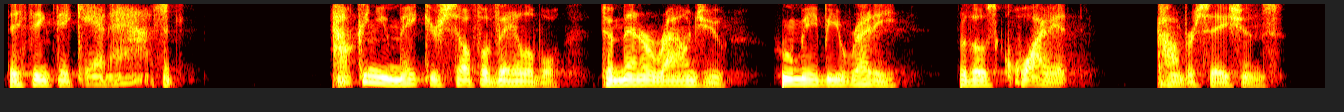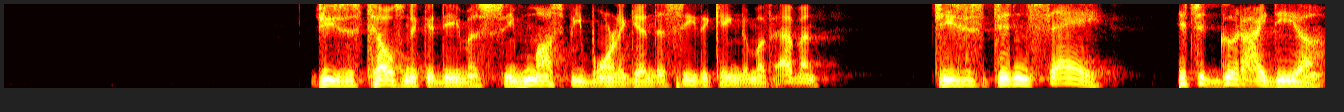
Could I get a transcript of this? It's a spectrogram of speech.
they think they can't ask. How can you make yourself available to men around you who may be ready for those quiet conversations? Jesus tells Nicodemus he must be born again to see the kingdom of heaven. Jesus didn't say it's a good idea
